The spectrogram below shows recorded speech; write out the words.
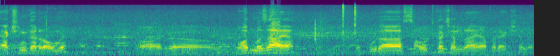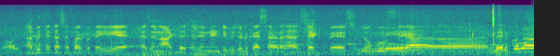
एक्शन कर रहा हूँ मैं। और बहुत मज़ा आया। तो पूरा साउथ का चल रहा है यहाँ पर एक्शन और। अभी तक का सफ़र बताइए as an artist as an individual कैसा रहा सेट पे लोगों से? मेरा अ, मेरे को ना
